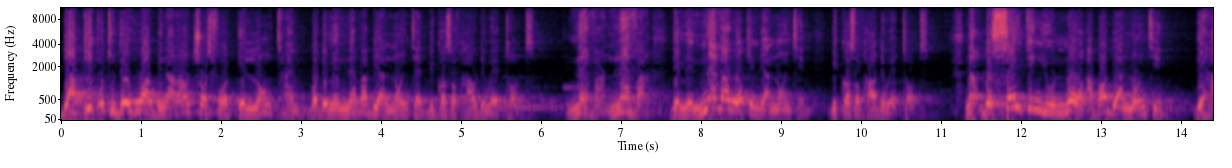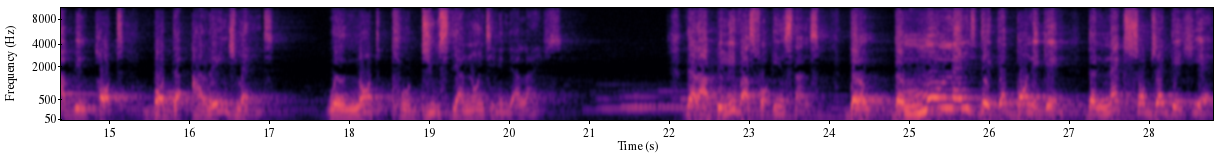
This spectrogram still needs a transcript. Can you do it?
There are people today who have been around church for a long time, but they may never be anointed because of how they were taught. Never, never. They may never walk in the anointing because of how they were taught. Now, the same thing you know about the anointing, they have been taught, but the arrangement will not produce the anointing in their lives. There are believers, for instance, the, the moment they get born again, the next subject they hear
